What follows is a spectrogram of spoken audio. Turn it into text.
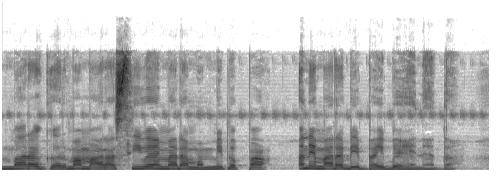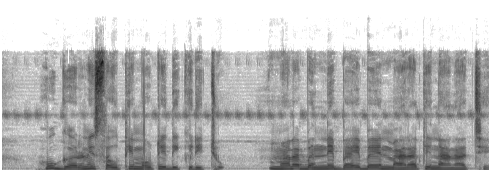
મારા ઘરમાં મારા સિવાય મારા મમ્મી, પપ્પા અને મારા બે ભાઈ બહેન હતા. હું ઘરની સૌથી મોટી દીકરી છું. મારા બંને ભાઈ બહેન મારાથી નાના છે.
